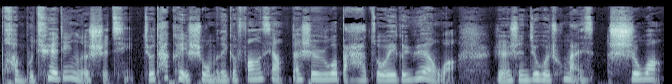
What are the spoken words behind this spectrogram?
很不确定的事情。就它可以是我们的一个方向，但是如果把它作为一个愿望，人生就会充满失望。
